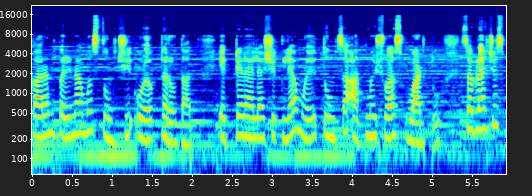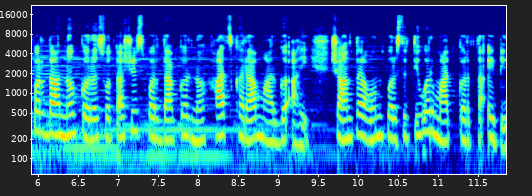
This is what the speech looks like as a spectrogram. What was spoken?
कारण परिणामच तुमची ओळख ठरवतात. एकटे राहायला शिकल्यामुळे तुमचा आत्मविश्वास वाढतो. सगळ्यांची स्पर्धा न करत स्वतःशी स्पर्धा करणं हाच खरा मार्ग आहे. शांत राहून परिस्थितीवर मात करता येते.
